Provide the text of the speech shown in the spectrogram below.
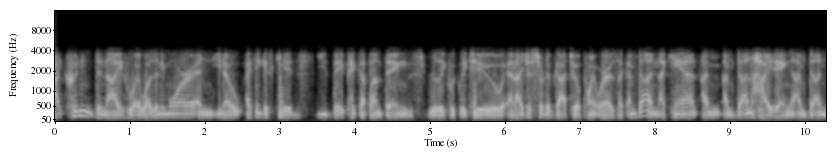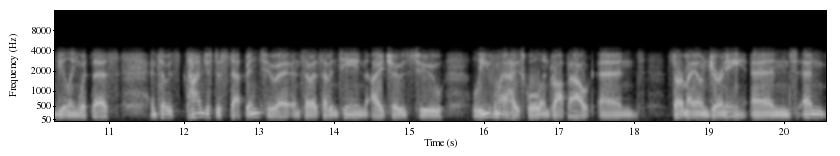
I couldn't deny who I was anymore. And you know, I think as kids, you, they pick up on things really quickly too. And I just sort of got to a point where I was like, I'm done. I can't. I'm I'm done hiding. I'm done dealing with this. And so it's time just to step into it. And so at 17, I chose to leave my high school and drop out and start my own journey and and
